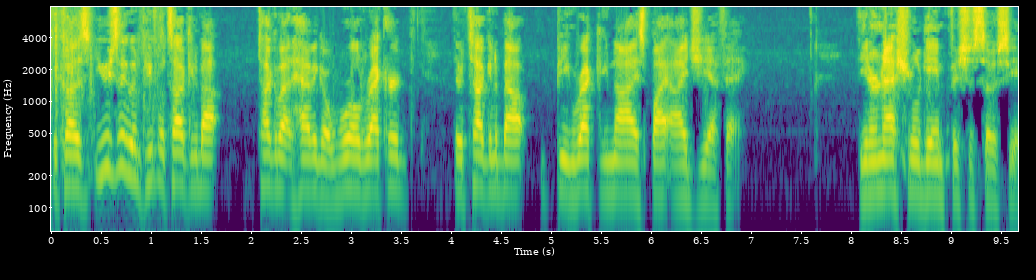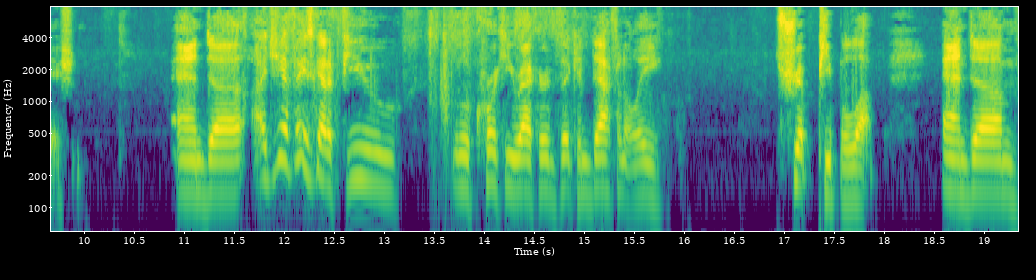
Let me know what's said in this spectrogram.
because usually when people talking about talk about having a world record, they're talking about being recognized by IGFA, the International Game Fish Association, and uh, IGFA's got a few little quirky records that can definitely trip people up. And um,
